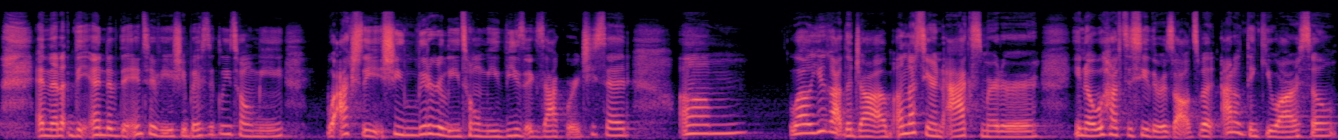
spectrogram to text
and then at the end of the interview, she basically told me, well, actually, she literally told me these exact words. She said, um, well, you got the job. Unless you're an axe murderer, you know, we'll have to see the results, but I don't think you are. So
